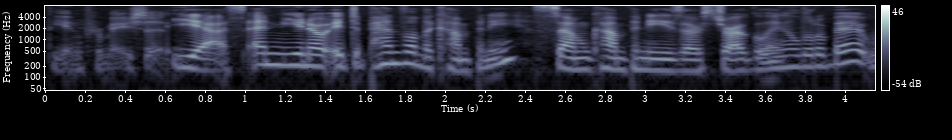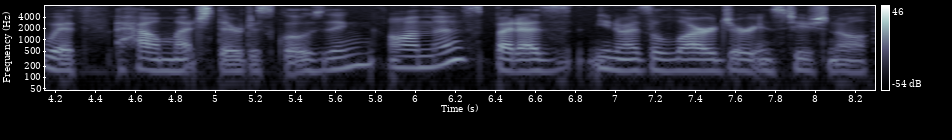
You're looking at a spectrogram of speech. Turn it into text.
the information. Yes. And, you know, it depends on the company. Some companies are struggling a little bit with how much they're disclosing on this. But as, you know, as a larger institutional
